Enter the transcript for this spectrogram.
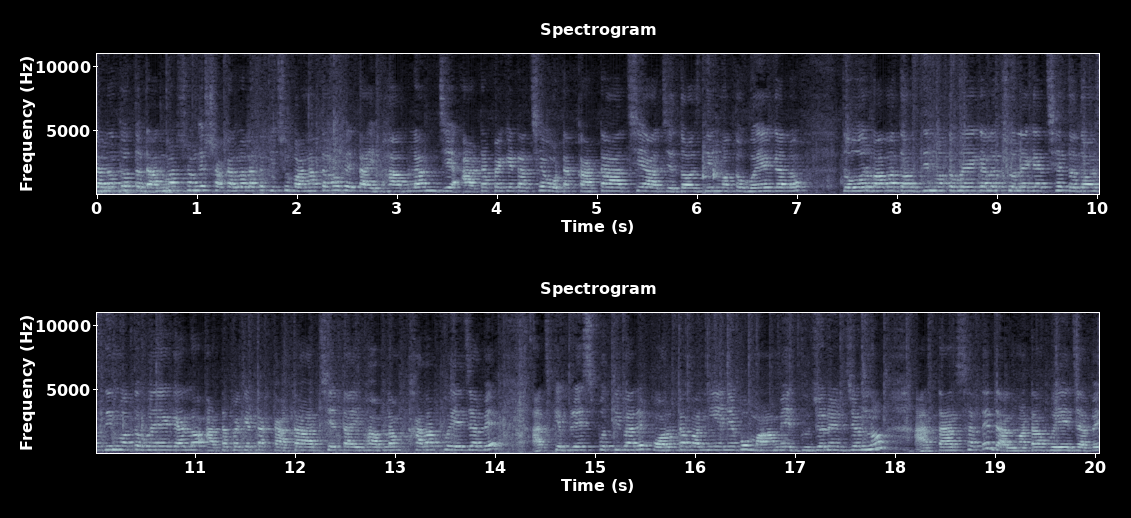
জানো তো। তো ডালমার সঙ্গে সকালবেলা তো কিছু বানাতে হবে, তাই ভাবলাম যে আটা প্যাকেট আছে, ওটা কাটা আছে, আজ দশ দিন মতো হয়ে গেল। তো ওর বাবা দশ দিন মতো হয়ে গেল, চলে গেছে, তো দশ দিন মতো হয়ে গেল, আটা প্যাকেটটা কাটা আছে, তাই ভাবলাম খারাপ হয়ে যাবে। আজকে বৃহস্পতিবারে পরোটা বানিয়ে নেব, মা মেয়ে দুজনের জন্য, আর তার সাথে ডালমাটা হয়ে যাবে।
